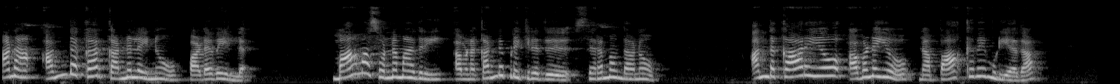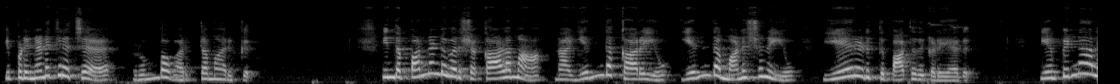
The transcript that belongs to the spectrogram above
ஆனா அந்த கார் கண்ணில் இன்னும் படவே இல்லை. மாமா சொன்ன மாதிரி அவனை கண்டுபிடிக்கிறது சிரமம் தானோ? அந்த காரையோ அவனையோ நான் பார்க்கவே முடியாதா? இப்படி நினைக்கிறச்ச ரொம்ப வருத்தமா இருக்கு. இந்த பன்னெண்டு வருஷ காலமா நான் எந்த காரையும் எந்த மனுஷனையும் ஏறெடுத்து பார்த்தது கிடையாது. என் பின்னால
